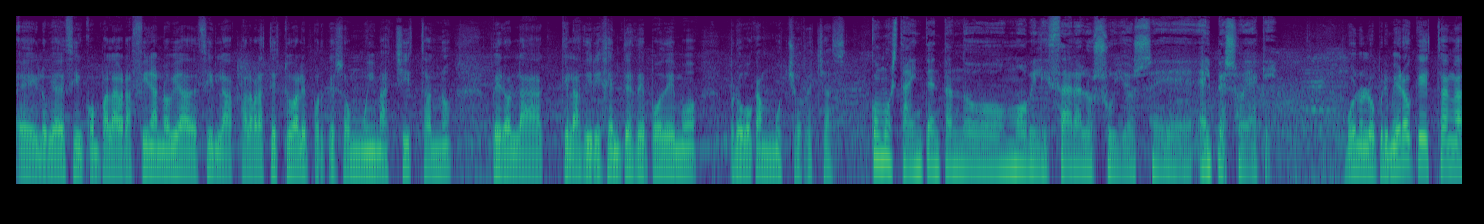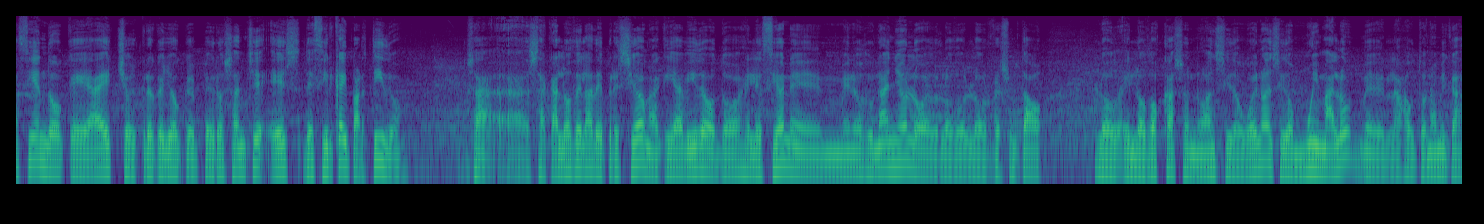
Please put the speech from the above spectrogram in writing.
eh, lo voy a decir con palabras finas, no voy a decir las palabras textuales porque son muy machistas, ¿no? pero la, que las dirigentes de Podemos provocan mucho rechazo. ¿Cómo está intentando movilizar a los suyos eh, el PSOE aquí? Bueno, lo primero que están haciendo, que ha hecho, creo que yo, que Pedro Sánchez, es decir que hay partido. O sea, sacarlos de la depresión. Aquí ha habido dos elecciones en menos de un año, los, los resultados en los dos casos no han sido buenos, han sido muy malos, eh, las autonómicas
